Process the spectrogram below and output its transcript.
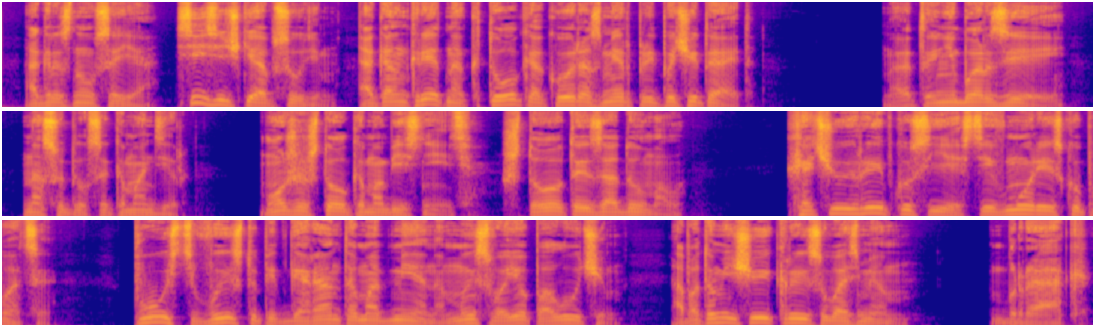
— огрызнулся я. «Сисечки обсудим. А конкретно, кто какой размер предпочитает». «А ты не борзей», — насупился командир. «Можешь толком объяснить, что ты задумал?» «Хочу и рыбку съесть, и в море искупаться. Пусть выступит гарантом обмена, мы свое получим, а потом еще и крысу возьмем». «Брак.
